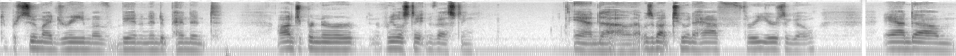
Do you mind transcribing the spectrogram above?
to pursue my dream of being an independent entrepreneur in real estate investing. And uh, that was about two and a half, three years ago. And um,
